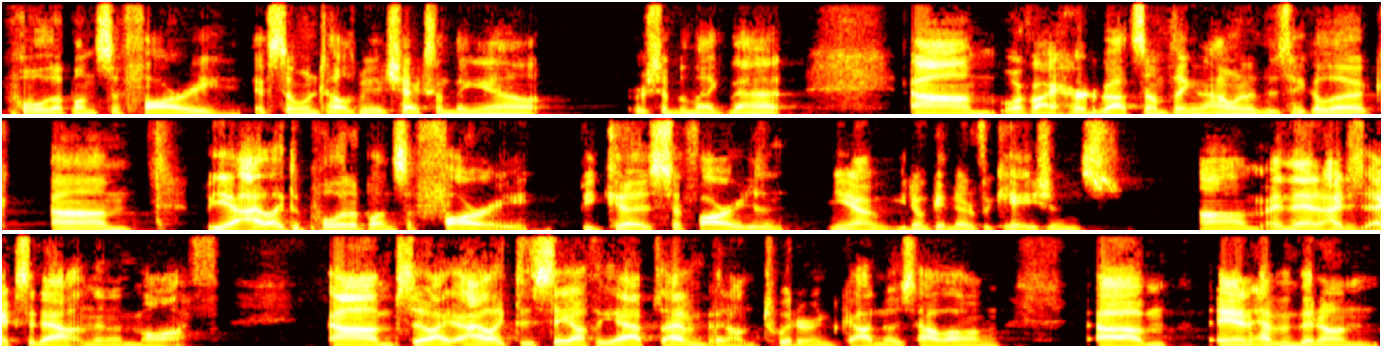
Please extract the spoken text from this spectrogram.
pull it up on Safari if someone tells me to check something out or something like that. Um, or if I heard about something and I wanted to take a look. Um, but yeah, I like to pull it up on Safari because Safari doesn't, you know, you don't get notifications. Um, and then I just exit out and then I'm off. Um, so I, I, like to stay off the apps. I haven't been on Twitter in God knows how long, um, and haven't been on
